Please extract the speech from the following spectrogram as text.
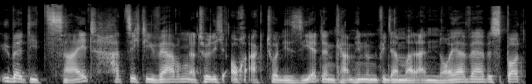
über die Zeit hat sich die Werbung natürlich auch aktualisiert aktualisiert, dann kam hin und wieder mal ein neuer Werbespot.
